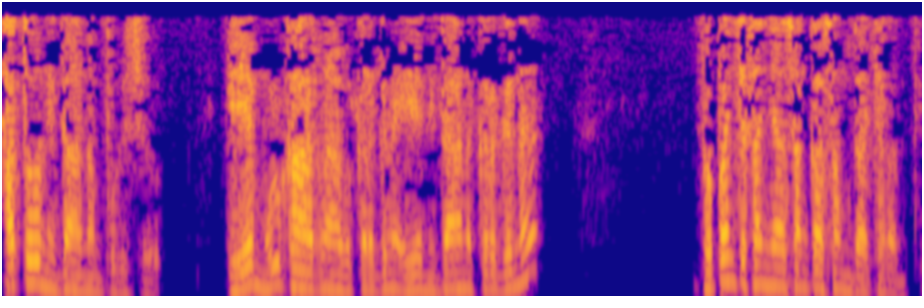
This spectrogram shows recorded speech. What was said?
තතෝ නිදානම් පුරුෂෝ. එය මුල් කාරණාව කරගෙන එය නිදාන කරගෙන ප්‍රපංච සංඥා සංකා සමුදාචරಂತಿ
